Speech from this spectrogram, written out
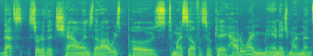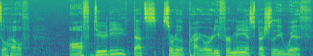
that's sort of the challenge that I always pose to myself is okay, how do I manage my mental health off duty? That's sort of the priority for me, especially with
